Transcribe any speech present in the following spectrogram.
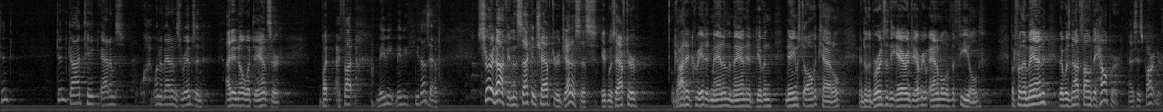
didn't, didn't God take Adam's, one of Adam's ribs? And I didn't know what to answer, but I thought maybe, maybe he does have. Sure enough, in the second chapter of Genesis, it was after God had created man, and the man had given names to all the cattle, and to the birds of the air, and to every animal of the field. But for the man, there was not found a helper as his partner.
